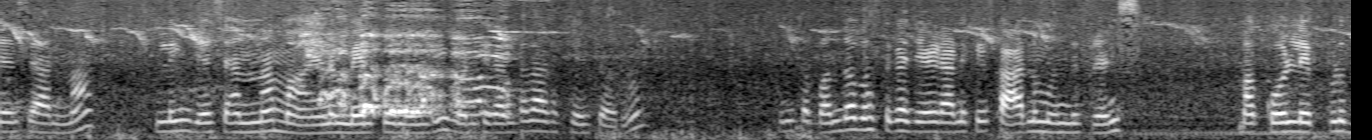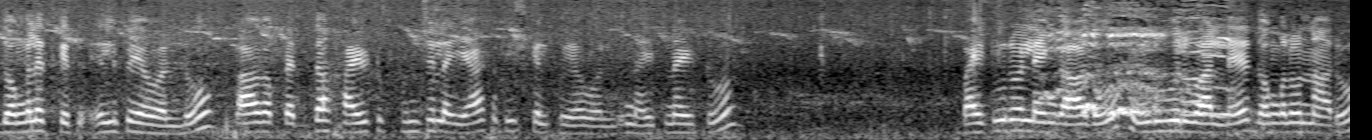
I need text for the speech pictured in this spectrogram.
చేసే అన్న ఫిల్లింగ్ చేసే అన్న మా ఆయన మేల్కొని ఉండి ఒంటి గంట దాకా చేశారు. ఇంత బందోబస్తుగా చేయడానికి కారణం ఉంది ఫ్రెండ్స్. మా కోళ్ళు ఎప్పుడు దొంగలెత్తికి వెళ్ళిపోయేవాళ్ళు. బాగా పెద్ద హైట్ పుంజులు అయ్యాక తీసుకెళ్ళిపోయేవాళ్ళు నైట్ నైట్. బయట ఊరు వాళ్ళు ఏం కాదు ఇందు ఊరు వాళ్ళే దొంగలు ఉన్నారు.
